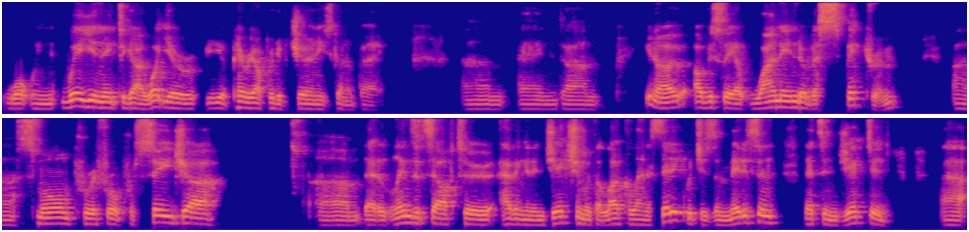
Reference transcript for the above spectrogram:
what we where you need to go, what your your perioperative journey is going to be, um, and um, you know, obviously at one end of a spectrum, uh, small peripheral procedure um, that lends itself to having an injection with a local anaesthetic, which is a medicine that's injected uh,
